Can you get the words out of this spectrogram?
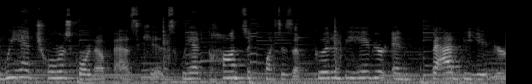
we had chores growing up as kids. We had consequences of good behavior and bad behavior.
